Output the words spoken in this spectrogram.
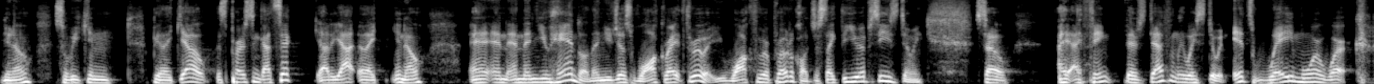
you know, so we can be like, "Yo, this person got sick," yada yada, like you know, and and, and then you handle, then you just walk right through it. You walk through a protocol, just like the UFC is doing. So I, I think there's definitely ways to do it. It's way more work.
